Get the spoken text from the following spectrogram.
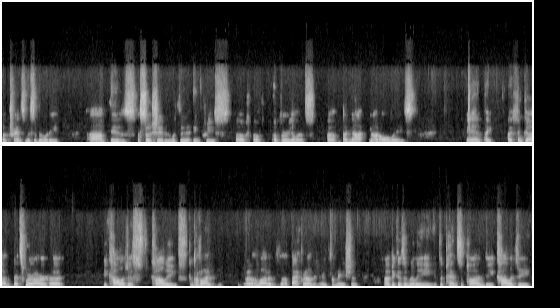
of transmissibility um, is associated with the increase of, of, of virulence, uh, but not, not always. And I, I think uh, that's where our uh, ecologist colleagues can provide uh, a lot of uh, background and information because it really depends upon the ecology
